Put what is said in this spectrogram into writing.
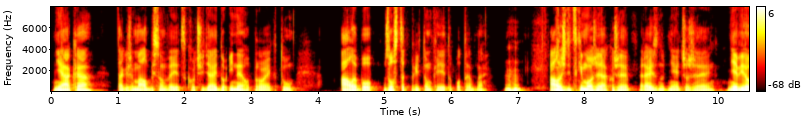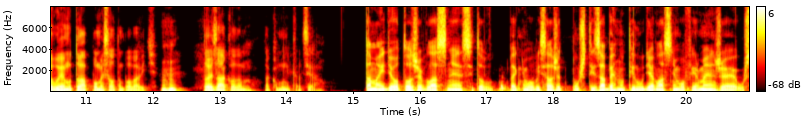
nejaká, takže mal by som vedieť skočiť aj do iného projektu alebo zostať pri tom, keď je to potrebné. Mhm. Ale vždycky môže akože rejznúť niečo, že nevyhovuje mu to a poďme sa o tom pobaviť. Mhm. To je základom, tá komunikácia. Tam aj ide o to, že vlastne si to pekne popísal, že už tí zabehnutí ľudia vlastne vo firme, že už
